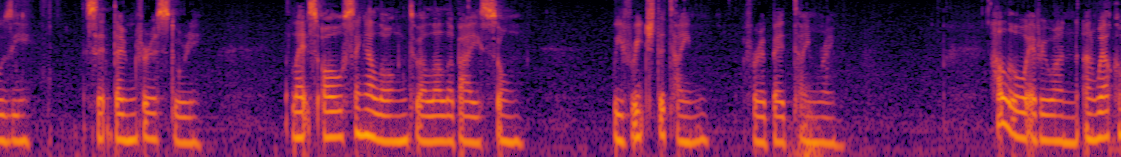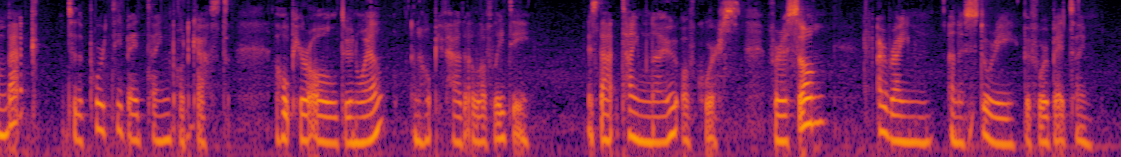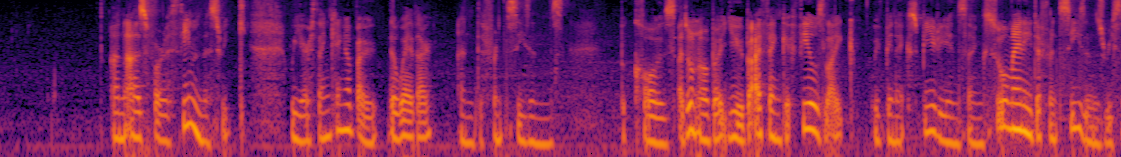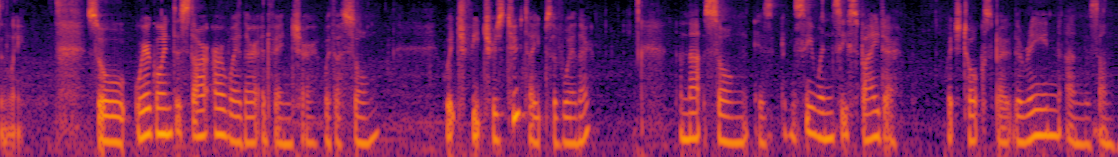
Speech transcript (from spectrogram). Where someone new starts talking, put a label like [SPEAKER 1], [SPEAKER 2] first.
[SPEAKER 1] Cosy, sit down for a story. Let's all sing along to a lullaby song. We've reached the time for a bedtime rhyme. Hello, everyone, and welcome back to the Porty Bedtime Podcast. I hope you're all doing well and I hope you've had a lovely day. It's that time now, of course, for a song, a rhyme, and a story before bedtime. And as for a theme this week, we are thinking about the weather and different seasons. Because I don't know about you, but I think it feels like we've been experiencing so many different seasons recently. So we're going to start our weather adventure with a song which features two types of weather. And that song is Incy Wincy Spider, which talks about the rain and the sun.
